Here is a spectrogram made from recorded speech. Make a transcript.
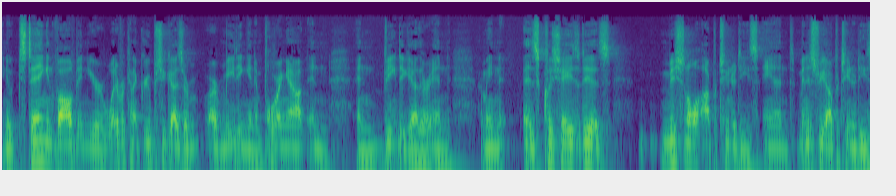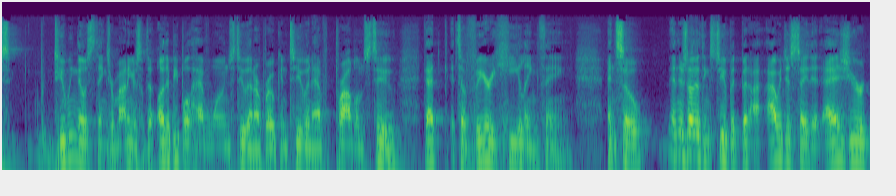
you know, staying involved in your whatever kind of groups you guys are, are meeting in and pouring out and, and being together. And I mean, as cliche as it is, missional opportunities and ministry opportunities doing those things, reminding yourself that other people have wounds too and are broken too and have problems too, that it's a very healing thing. And so and there's other things too, but but I, I would just say that as you're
